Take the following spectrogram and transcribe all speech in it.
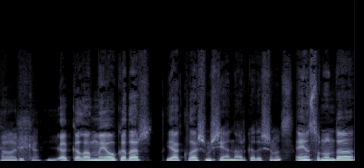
Harika. Yakalanmaya o kadar yaklaşmış yani arkadaşımız. En sonunda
